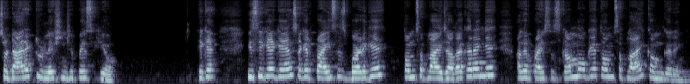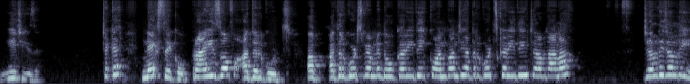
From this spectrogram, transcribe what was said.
So direct relationship is here ठीक है? इसी के अगेंस्ट अगर प्राइसेस बढ़ गए तो हम सप्लाई ज़्यादा करेंगे। अगर प्राइसेस कम हो गए तो हम सप्लाई कम करेंगे। ये चीज़ है। ठीक है? नेक्स्ट देखो प्राइस ऑफ़ अदर गुड्स अब अदर गुड्स में हमने दो करी थी। कौन कौन सी अदर गुड्स करी थी? चलो बताना। जल्दी जल्दी।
